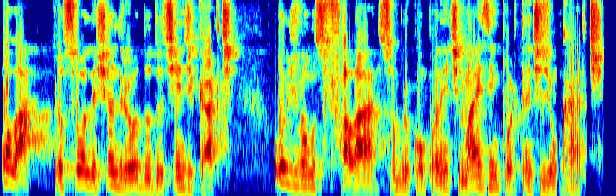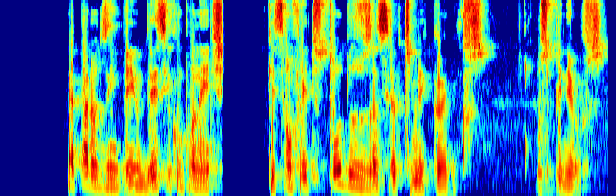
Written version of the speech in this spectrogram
Olá, eu sou Alexandre Odo do Change Kart. Hoje vamos falar sobre o componente mais importante de um kart. É para o desempenho desse componente que são feitos todos os acertos mecânicos, os pneus.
